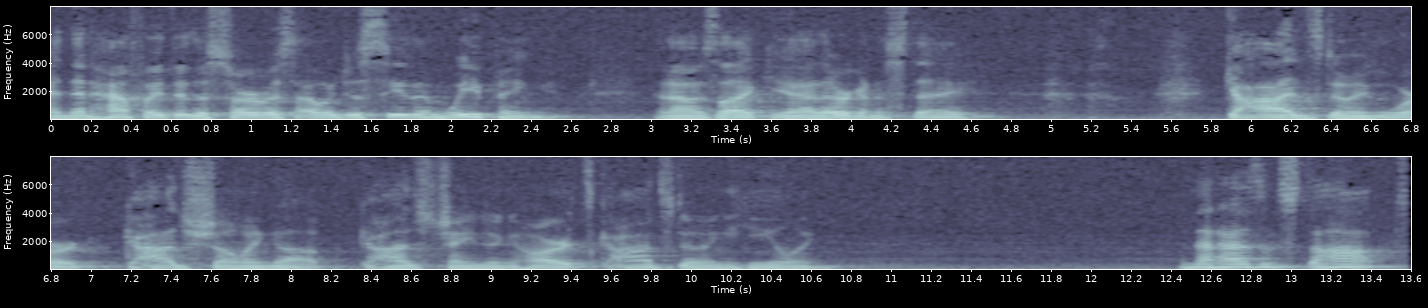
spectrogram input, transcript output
and then halfway through the service, I would just see them weeping. And I was like, yeah, they're going to stay. God's doing work. God's showing up. God's changing hearts. God's doing healing. And that hasn't stopped.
